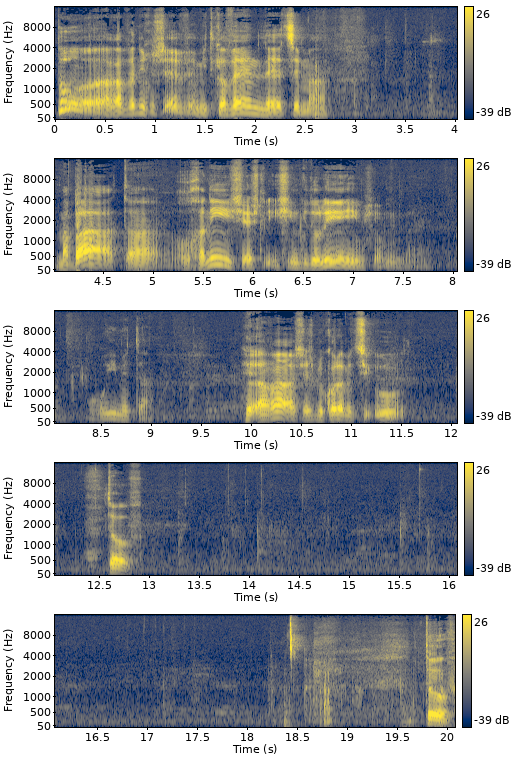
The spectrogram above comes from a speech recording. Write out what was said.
פה הרב, אני חושב, מתכוון לעצם המבט הרוחני שיש לאישים גדולים, שהם אה, רואים את ההערה שיש בכל המציאות. טוב. טוב,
